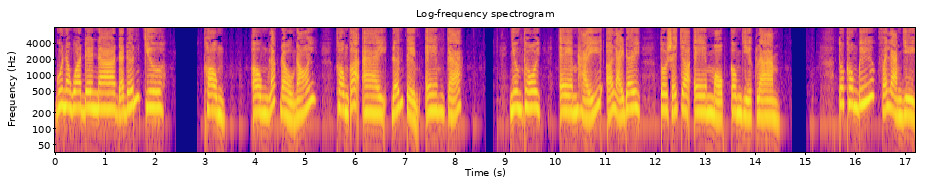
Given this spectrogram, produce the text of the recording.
Gunawadena đã đến chưa? Không, ông lắc đầu nói, không có ai đến tìm em cả. Nhưng thôi, em hãy ở lại đây, tôi sẽ cho em một công việc làm. Tôi không biết phải làm gì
